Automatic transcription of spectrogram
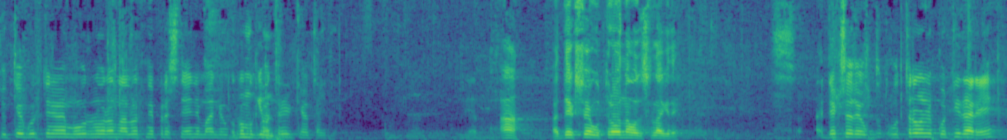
ಚುಕ್ಕೆ ಗುರುತಿನ ಮೂರು ನೂರ ನಲವತ್ತನೇ ಪ್ರಶ್ನೆ ಮಾನ್ಯ ಉಪಮುಖ್ಯಮಂತ್ರಿ. ಕೇಳ್ತಾ ಇದ್ದೆ. ಅಧ್ಯಕ್ಷ ಉತ್ತರವನ್ನು ಒದಗಿಸಲಾಗಿದೆ. ಅಧ್ಯಕ್ಷರೇ ಉತ್- ಉತ್ತರವನ್ನು ಕೊಟ್ಟಿದ್ದಾರೆ.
